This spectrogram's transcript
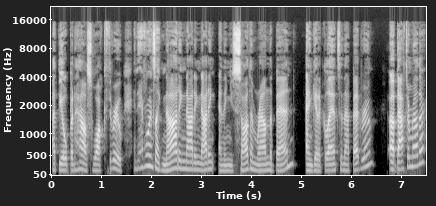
at the open house walk through, and everyone's like nodding, nodding, nodding. And then you saw them round the bend and get a glance in that bedroom, uh, bathroom rather.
